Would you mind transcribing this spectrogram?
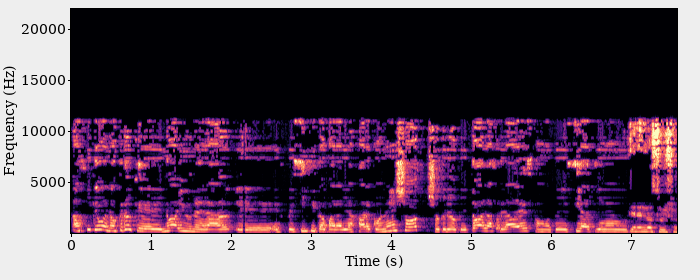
Así que bueno, creo que no hay una edad eh, específica para viajar con ellos. Yo creo que todas las edades, como te decía, tienen... Tienen lo suyo.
